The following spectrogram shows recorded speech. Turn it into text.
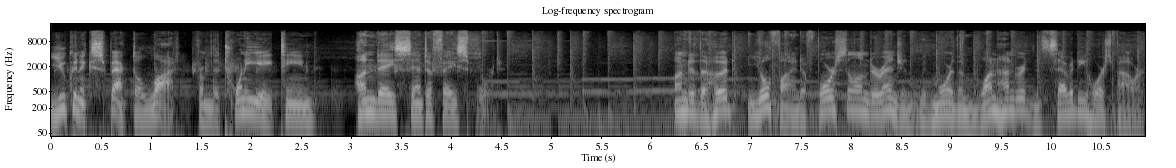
You can expect a lot from the 2018 Hyundai Santa Fe Sport. Under the hood, you'll find a four-cylinder engine with more than 170 horsepower.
